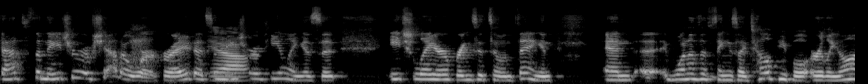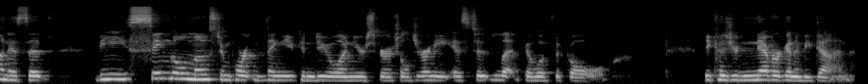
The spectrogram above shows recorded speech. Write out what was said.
that's the nature of shadow work, right? That's yeah. the nature of healing is that each layer brings its own thing. And, and uh, one of the things I tell people early on is that the single most important thing you can do on your spiritual journey is to let go of the goal because you're never going to be done.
